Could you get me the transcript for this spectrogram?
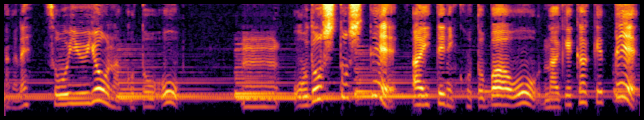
なんかね、そういうようなことを、うん、脅しとして相手に言葉を投げかけて、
